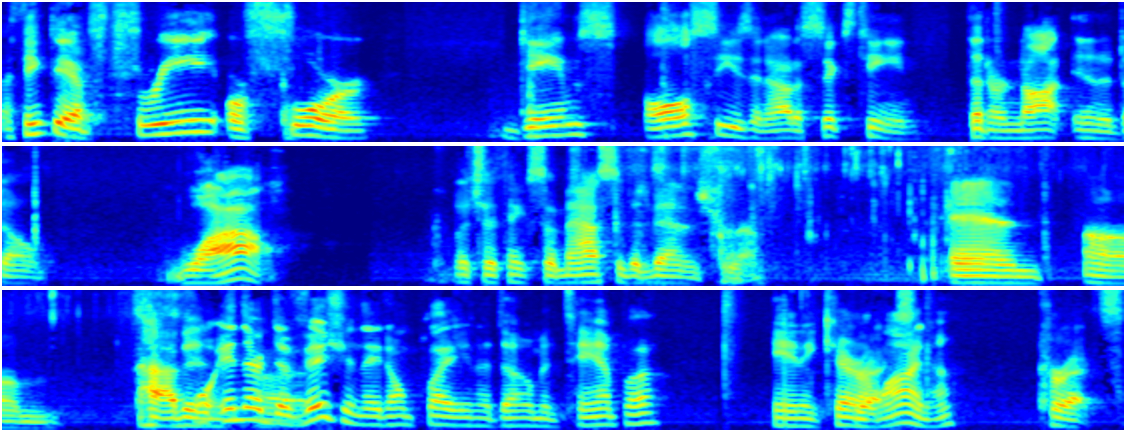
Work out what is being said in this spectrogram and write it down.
I think they have three or four games all season out of sixteen that are not in a dome, Wow. Which I think is a massive advantage for them. And um, having Well, in their uh, division, they don't play in a dome in Tampa and in Carolina. correct.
